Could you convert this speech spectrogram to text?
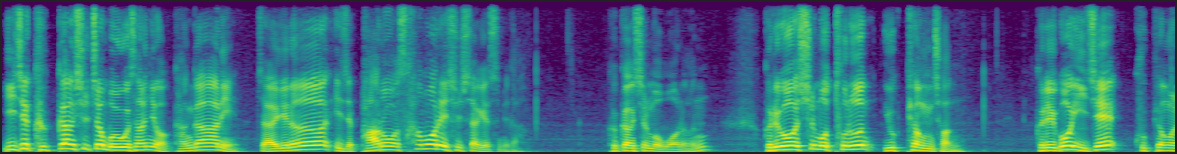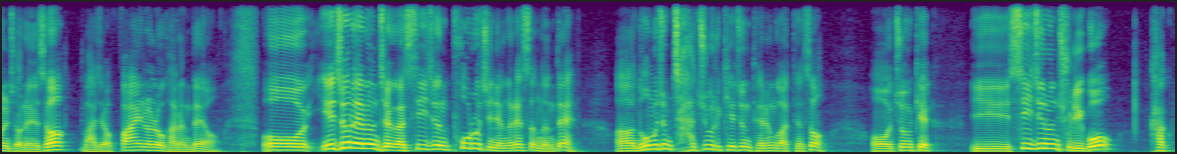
이제 극강 실전 모의고사는요. 간간히 자, 여기는 이제 바로 3월에 실시하겠습니다. 극강 실무 1은 그리고 실무 2는 6평 전. 그리고 이제 9평을 전해서 마지막 파이널로 가는데요. 어, 예전에는 제가 시즌 4로 진행을 했었는데 아, 너무 좀 자주 이렇게 좀 되는 것 같아서 어, 좀 이렇게 이 시즌은 줄이고 각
